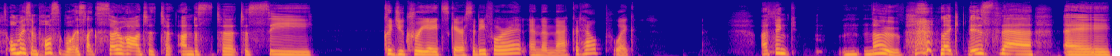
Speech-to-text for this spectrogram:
It's almost impossible. It's like so hard to to under to to see. Could you create scarcity for it and then that could help? Like, I think no. Like, is there a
